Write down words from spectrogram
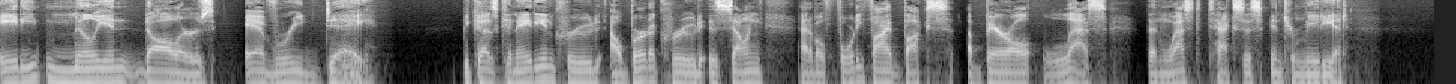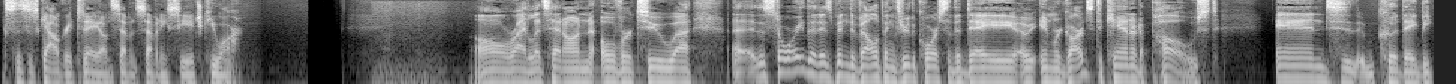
$80 million every day because Canadian crude, Alberta crude, is selling at about 45 bucks a barrel less than West Texas Intermediate. This is Calgary today on 770 CHQR. All right, let's head on over to uh, uh, the story that has been developing through the course of the day uh, in regards to Canada Post And could they be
